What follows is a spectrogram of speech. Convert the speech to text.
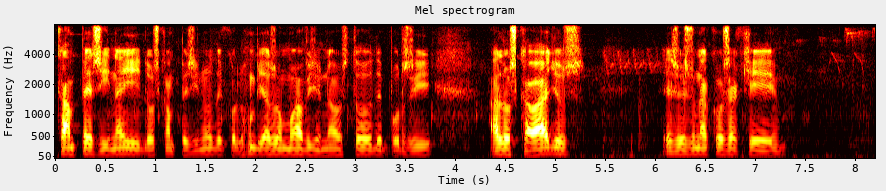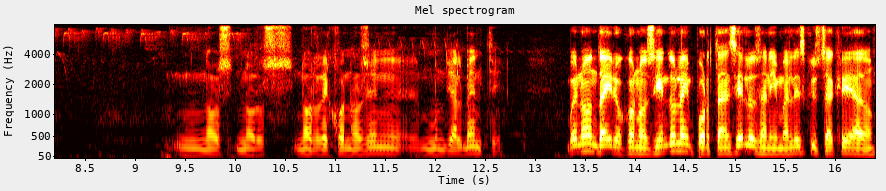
campesina y los campesinos de Colombia somos aficionados todos de por sí a los caballos. Eso es una cosa que nos, reconocen mundialmente. Bueno, Dairo, conociendo la importancia de los animales que usted ha creado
